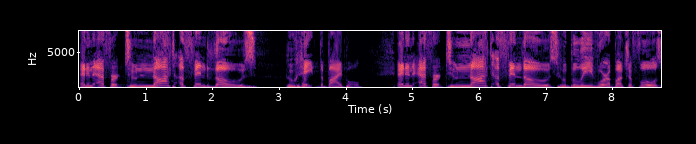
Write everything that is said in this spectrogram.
in an effort to not offend those who hate the Bible in an effort to not offend those who believe we're a bunch of fools,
